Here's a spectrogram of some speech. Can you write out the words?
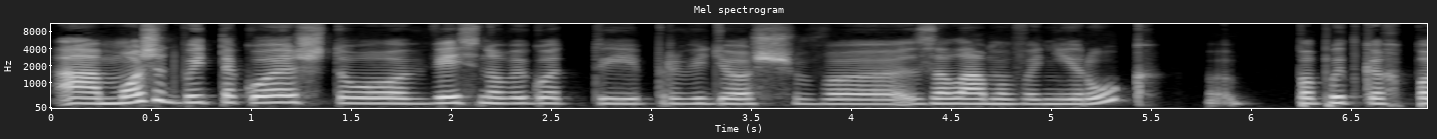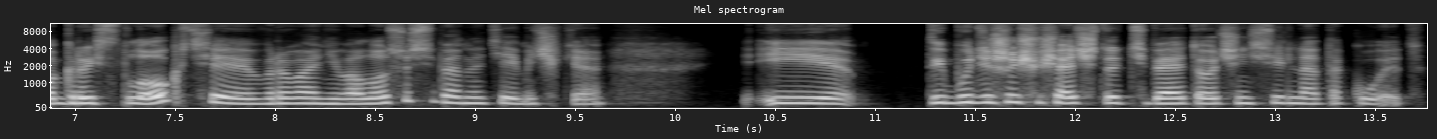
А может быть такое, что весь Новый год ты проведешь в заламывании рук, попытках погрызть локти, вырывании волос у себя на темечке, и ты будешь ощущать, что тебя это очень сильно атакует.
